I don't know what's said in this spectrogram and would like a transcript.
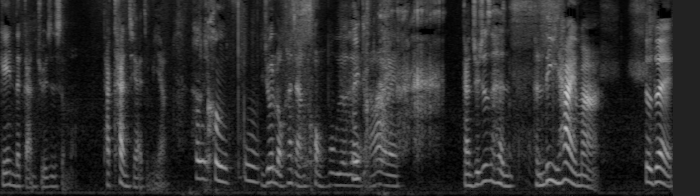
给你的感觉是什么？它看起来怎么样？很恐怖，你觉得龙看起来很恐怖，对不对？然后嘞，感觉就是很很厉害嘛。对不对？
